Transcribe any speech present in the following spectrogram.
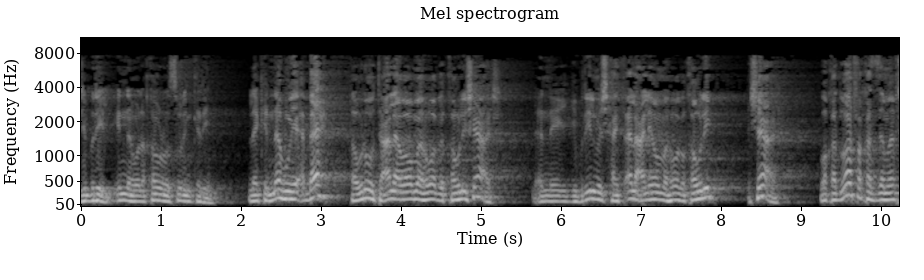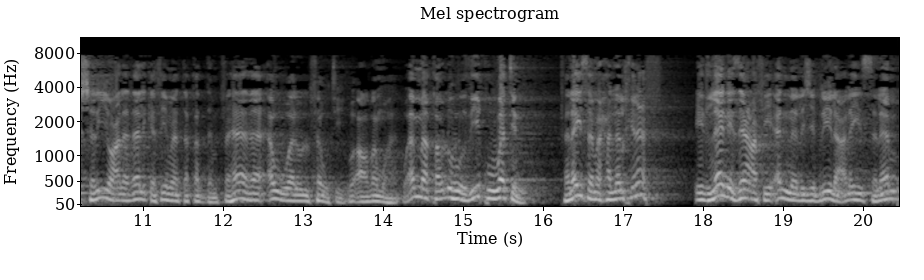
جبريل إنه لقول رسول كريم. لكنه يأباه قوله تعالى وما هو بقول شاعر لأن جبريل مش هيتقال عليه وما هو بقول شاعر. وقد وافق الزمخشري على ذلك فيما تقدم فهذا أول الفوت وأعظمها. وأما قوله ذي قوة فليس محل الخلاف إذ لا نزاع في أن لجبريل عليه السلام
